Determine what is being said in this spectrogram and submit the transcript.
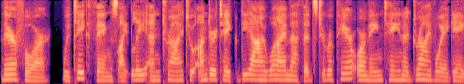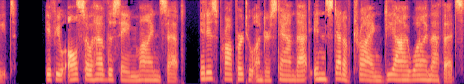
Therefore, we take things lightly and try to undertake DIY methods to repair or maintain a driveway gate. If you also have the same mindset, it is proper to understand that instead of trying DIY methods,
